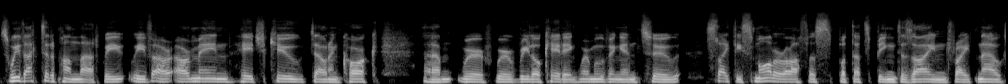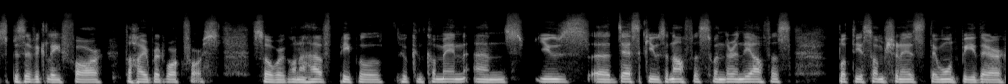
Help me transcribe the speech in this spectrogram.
So we've acted upon that. We, we've our, our main HQ down in Cork. Um, we're we're relocating. We're moving into slightly smaller office, but that's being designed right now specifically for the hybrid workforce. So we're going to have people who can come in and use a desk, use an office when they're in the office, but the assumption is they won't be there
